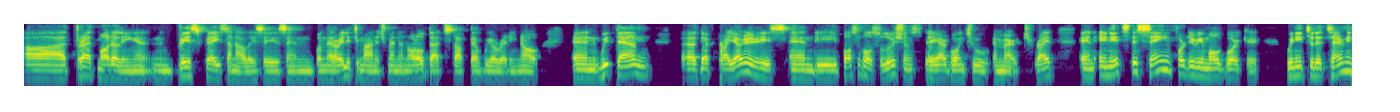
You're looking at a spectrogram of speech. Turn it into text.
uh, threat modeling and risk-based analysis and vulnerability management and all of that stuff that we already know. And with them, uh, the priorities and the possible solutions, they are going to emerge, right? And, and it's the same for the remote worker. We need to determine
